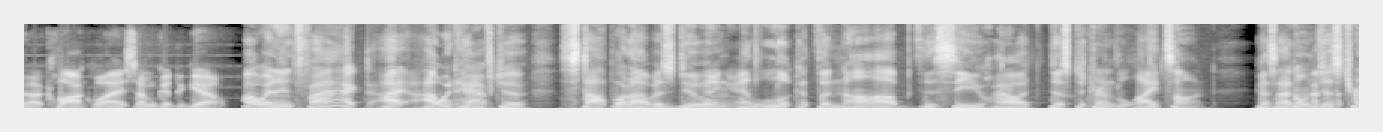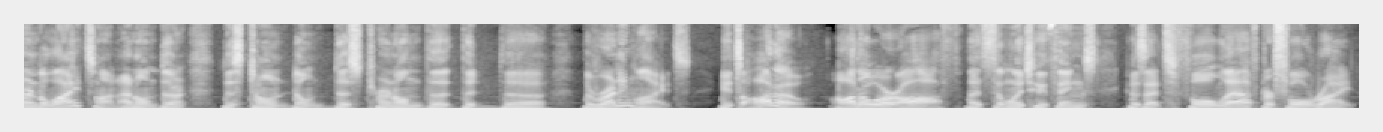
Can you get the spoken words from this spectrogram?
uh, clockwise. I'm good to go. oh, and in fact, I, I would have to stop what I was doing and look at the knob to see how it just to turn the lights on because I don't just turn the lights on. I don't don't- just don't don't just turn on the the the, the running lights. It's auto, auto or off. That's the only two things because that's full left or full right.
